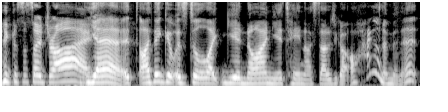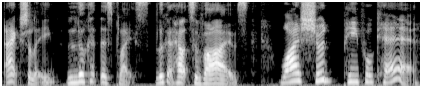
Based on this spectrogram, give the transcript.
Because it's so dry. yeah, it, I think it was till like year nine, year ten, I started to go, oh, hang on a minute. Actually, look at this place. Look at how it survives. Why should people care?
